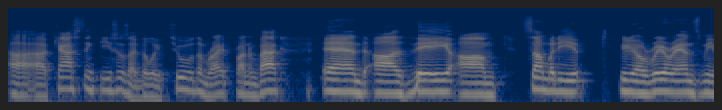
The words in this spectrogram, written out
uh, uh, casting pieces. I believe two of them, right, front and back. And uh, they um, somebody you know rear ends me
